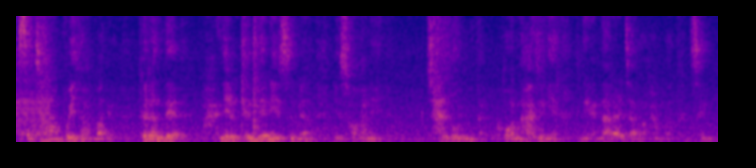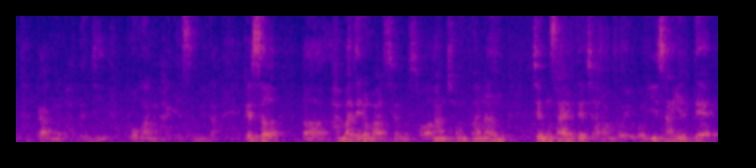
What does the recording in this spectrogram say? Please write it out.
그래서 잘안 보이죠 한마디로. 그런데 만일 변변이 있으면 이 소간이 잘 보입니다. 그 나중에 내가 나라를 잡아가면 선생님 특강을 하든지 보강을 하겠습니다. 그래서 어, 한마디로 말씀하면 소간 초음파는 정상일 때 잘 안 보이고 이상일 때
